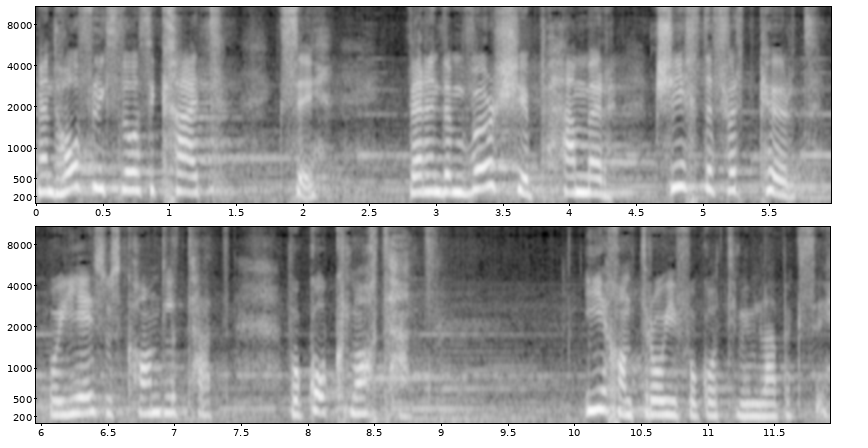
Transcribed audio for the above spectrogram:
Wir haben Hoffnungslosigkeit gesehen. Während dem Worship haben wir Geschichten gehört, wo Jesus gehandelt hat, wo Gott gemacht hat. Ich habe die Treue von Gott in meinem Leben gesehen.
